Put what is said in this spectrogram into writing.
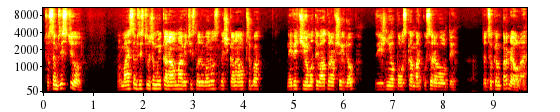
Co jsem zjistil? Normálně jsem zjistil, že můj kanál má větší sledovanost než kanál třeba největšího motivátora všech dob z Jižního Polska Markuse Revolty. To je celkem prdel, ne?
